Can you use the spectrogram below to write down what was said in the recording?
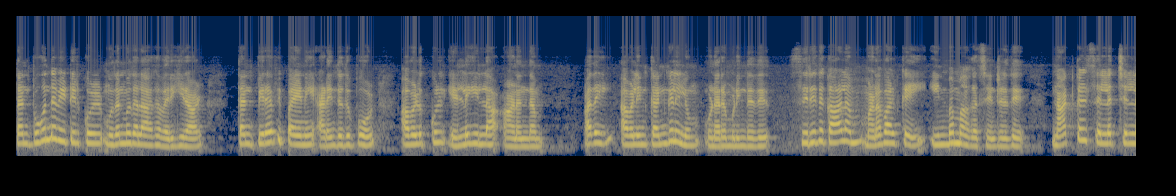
தன் புகுந்த வீட்டிற்குள் முதன் முதலாக வருகிறாள். தன் பிறவி பயனை அடைந்தது போல் அவளுக்குள் எல்லையில்லா ஆனந்தம். அதை அவளின் கண்களிலும் உணர முடிந்தது. சிறிது காலம் மணவாழ்க்கை இன்பமாக சென்றது. நாட்கள் செல்லச் செல்ல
